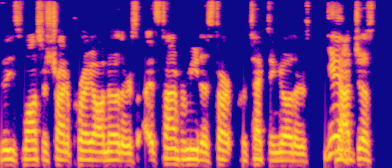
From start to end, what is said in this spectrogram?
these monsters trying to prey on others. It's time for me to start protecting others, yeah. not just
